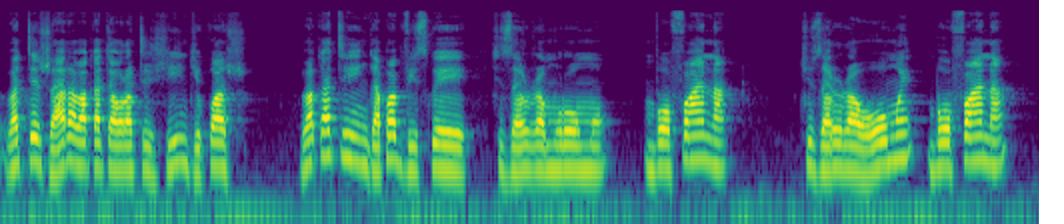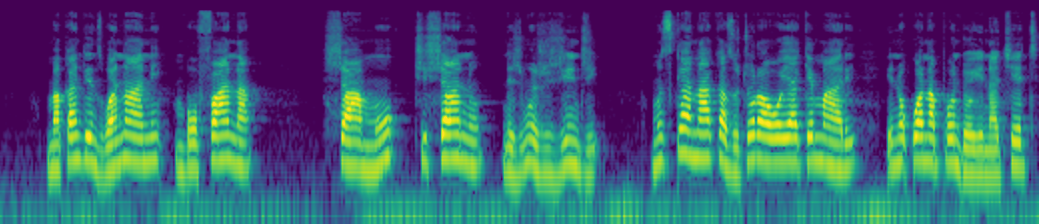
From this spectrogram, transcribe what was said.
vatezvara vakataura tuzhinji kwazvo. Vakati ngapabviswe chizarura muromo mbofana. Chizarura homwe mbofana. Makandinzwa nani mbofana. Shamhu chishanu nezvimwe zvizhinji. Musikana akazotorawo yake mari inokwana pondo ina chete.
